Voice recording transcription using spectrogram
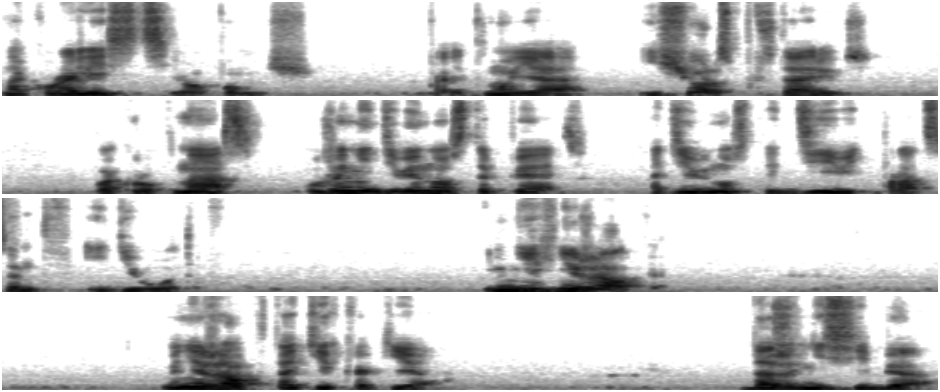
накуролесить его помощью? Поэтому я еще раз повторюсь, вокруг нас уже не 95, а 99% идиотов. И мне их не жалко. Мне жалко таких, как я. Даже не себя.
